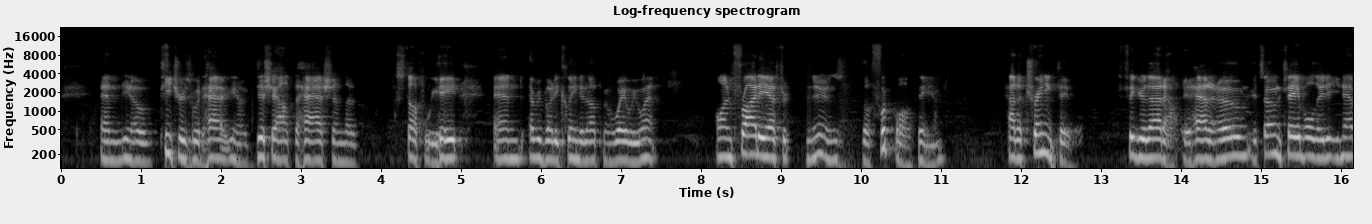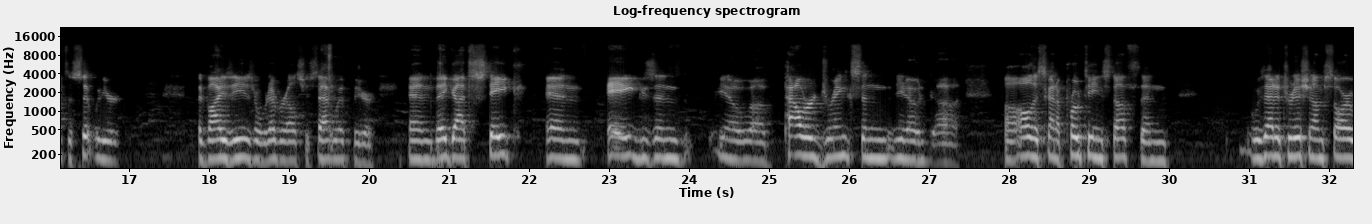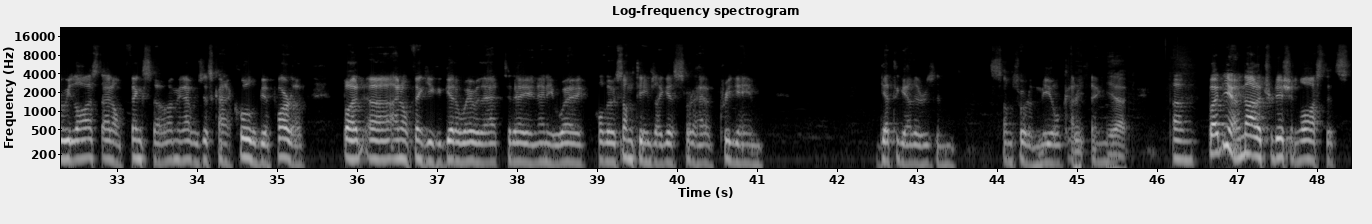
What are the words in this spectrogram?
and you know teachers would have you know dish out the hash and the stuff we ate, and everybody cleaned it up, and away we went. On Friday afternoons, the football team had a training table. Figure that out. It had an own its own table. They didn't, you didn't have to sit with your advisees or whatever else you sat with your and they got steak and eggs and you know uh, drinks and you know uh, uh, all this kind of protein stuff. And was that a tradition? I'm sorry we lost. I don't think so. I mean that was just kind of cool to be a part of, but uh, I don't think you could get away with that today in any way. Although some teams, I guess, sort of have pregame get-togethers and some sort of meal kind of thing. Yeah. Um, but you know, not a tradition lost. It's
